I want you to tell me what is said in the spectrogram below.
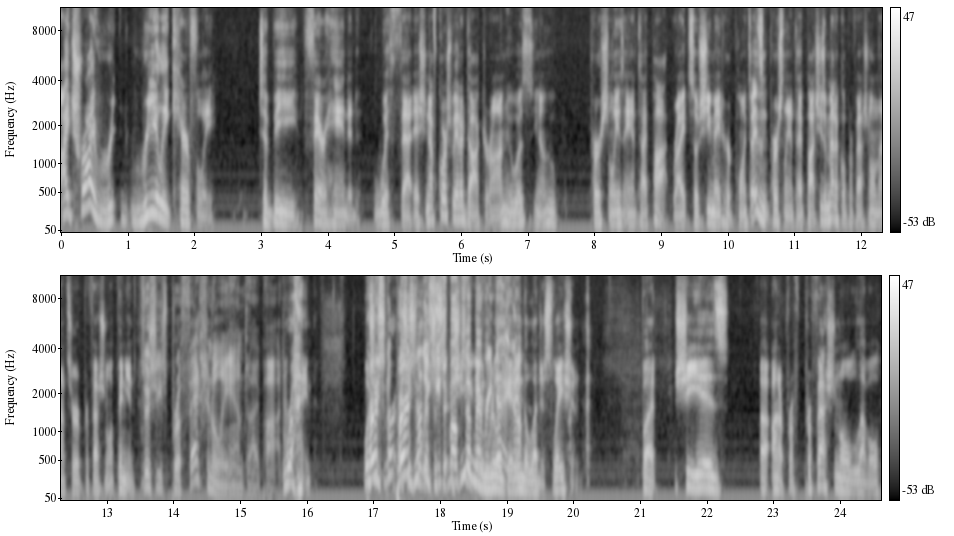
I try re- really carefully to be fair-handed with that issue. Now, of course, we had a doctor on who was, you know, who personally is anti-pot, right? So she made her point. So isn't personally anti-pot. She's a medical professional, and that's her professional opinion. So she's professionally anti-pot. Right. Well, Person- she's not personally, she necessar- smokes she up even every really day, get no. into legislation, but she is uh, on a prof- professional level,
